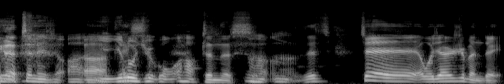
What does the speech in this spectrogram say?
个真内疚啊！一路鞠躬啊，真的是。嗯，这这，我觉得日本队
